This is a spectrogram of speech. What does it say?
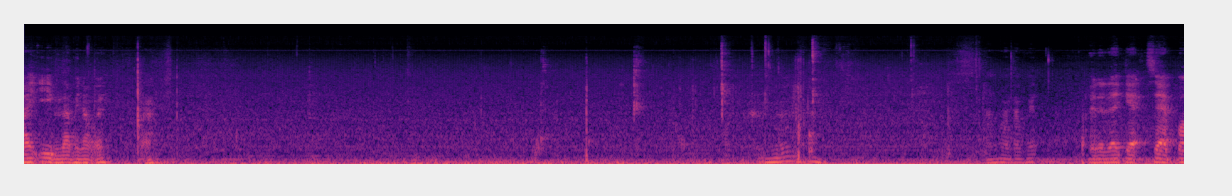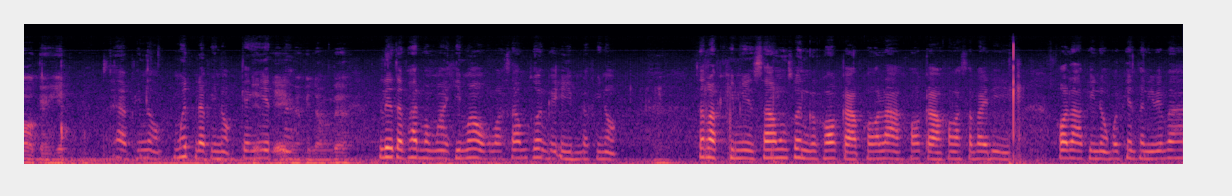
เอาใส่อิ่มแล้วพี่น้องเอ้ยมาอืมเอามาตั้งเพชรเป็นอะไรแกะแซ่บป่อแกงเห็ดแซ่บพี่น้องมืดแล้วพี่น้องแกงเฮ็ดเองนะนะพี่น้องเด้อเลือดแต่พัดมามาขี้เมาเพราะว่าซ้ำส่วนกับอิ่มแล้วพี่น้องสำหรับคลิปนี้ซ้ำส่วนกับข้อกราบข้อลาข้อกราบข้อว่าสบายดีข้อลาพี่น้องไปเพียงเท่านี้บ๊ายบา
